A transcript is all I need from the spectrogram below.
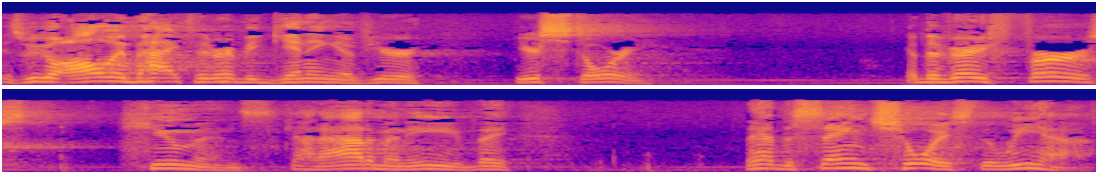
as we go all the way back to the very beginning of your, your story, the very first humans, God, Adam and Eve, they, they have the same choice that we have.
